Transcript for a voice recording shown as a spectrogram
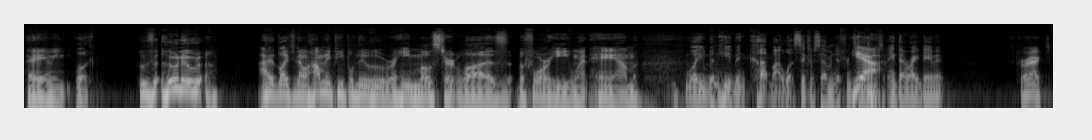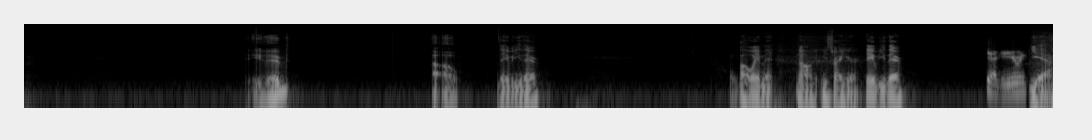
Hey, I mean, look, who who knew? I'd like to know how many people knew who Raheem Mostert was before he went ham. Well, he'd been he'd been cut by what six or seven different teams. Yeah. Ain't that right, David? That's correct. David. Uh oh. David, you there? Oh, wait a minute. No, he's right here. David, you there? Yeah, can you hear me? Yeah,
